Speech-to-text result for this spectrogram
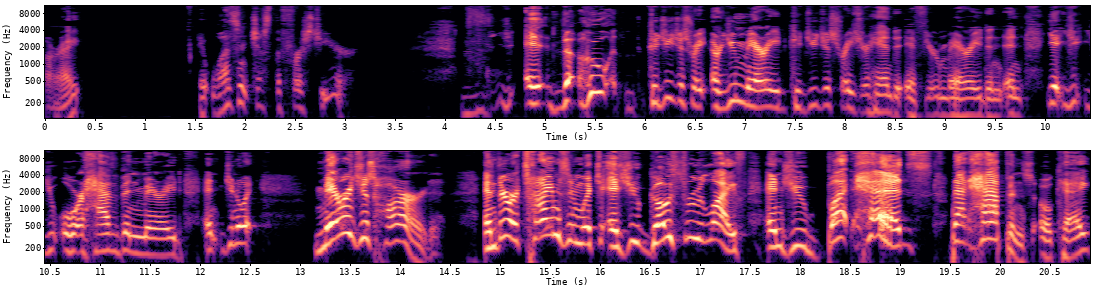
all right it wasn't just the first year. The, who could you just raise? Are you married? Could you just raise your hand if you're married and and you, you or have been married? And you know what? Marriage is hard. And there are times in which, as you go through life and you butt heads, that happens, okay?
